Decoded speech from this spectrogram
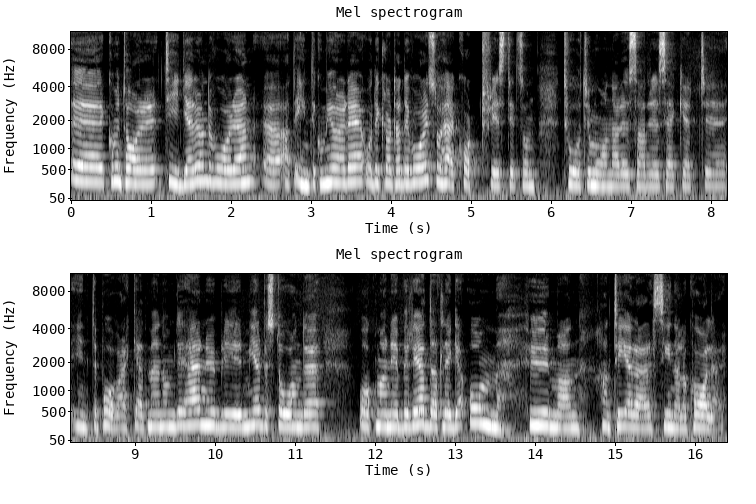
eh, kommentarer tidigare under våren eh, att det inte kommer göra det. Och det är klart, hade det varit så här kortfristigt som två, tre månader så hade det säkert eh, inte påverkat. Men om det här nu blir mer bestående och man är beredd att lägga om hur man hanterar sina lokaler.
